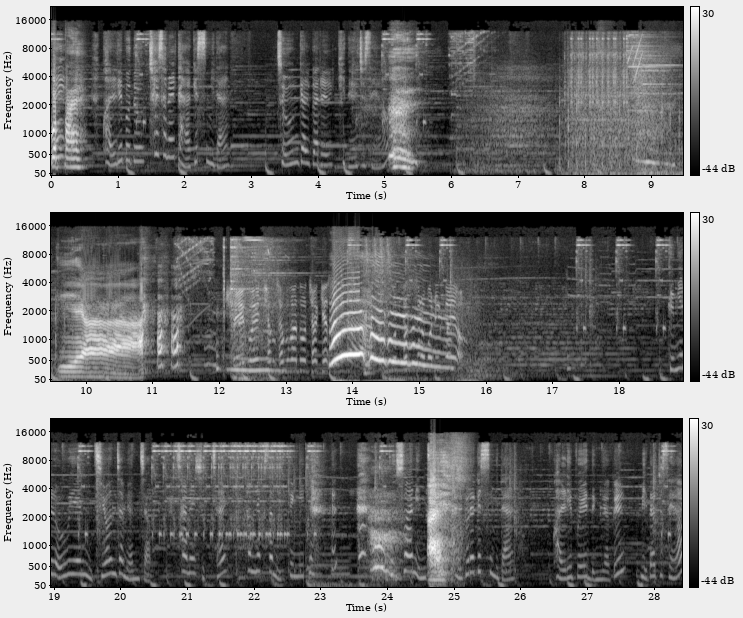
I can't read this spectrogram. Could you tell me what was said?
กดไป 관리부도 최선을 다하겠습니다. 좋은 결과를 기대해 주세요. 이야. 최고의 청소부가 도착했어. 금일 오후엔 지원자 면접, 사내 시찰, 협력사 미팅이 우수한 인재를 발굴하겠습니다. 관리부의 능력을 믿어주세요.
